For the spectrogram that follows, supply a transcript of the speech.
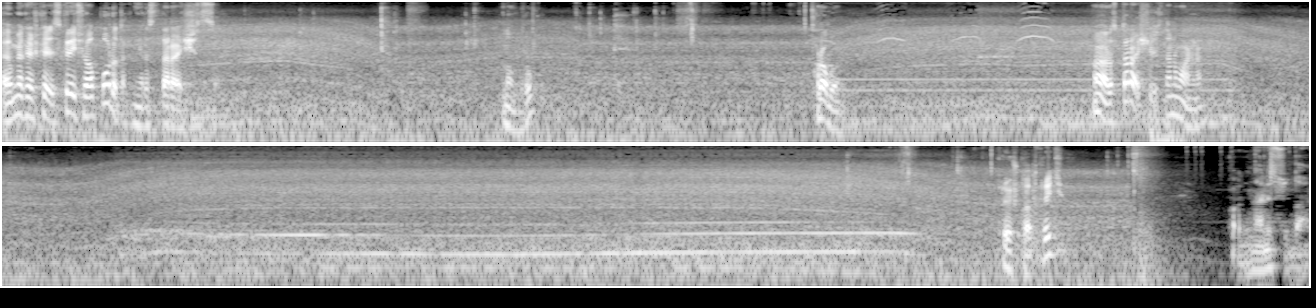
А у меня, конечно, скорее всего, опора так не растаращится. Ну, вдруг. Пробуем. А, растаращились нормально. Крышку открыть. Погнали сюда.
